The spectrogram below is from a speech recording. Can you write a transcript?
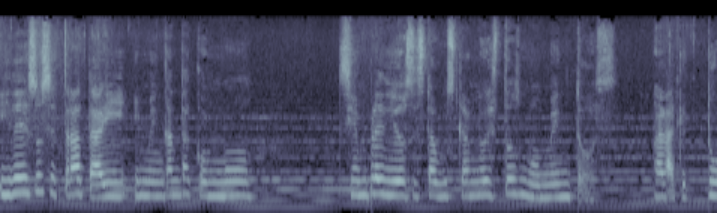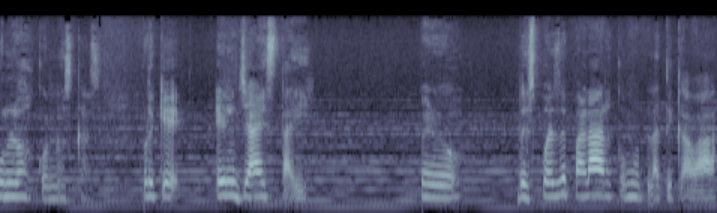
Y de eso se trata y, y me encanta cómo siempre Dios está buscando estos momentos para que tú los conozcas, porque Él ya está ahí pero después de parar, como platicaba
